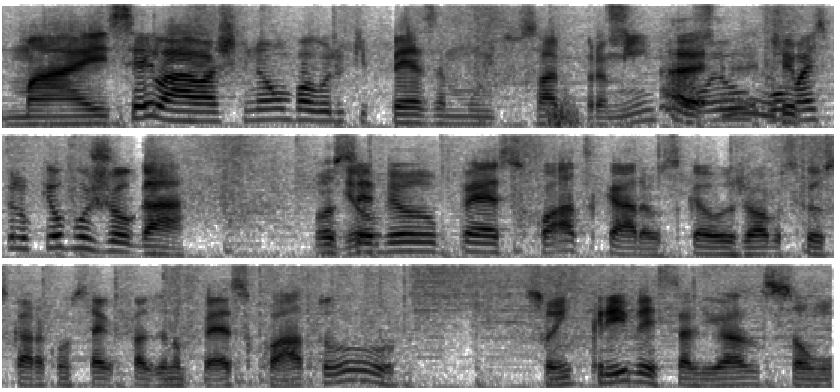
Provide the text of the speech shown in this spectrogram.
Mas sei lá, eu acho que não é um bagulho que pesa muito, sabe, pra mim. Então é, eu vou tipo... mais pelo que eu vou jogar. Você Entendeu? vê o PS4, cara, os, os jogos que os caras conseguem fazer no PS4 são incríveis, tá ligado? São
